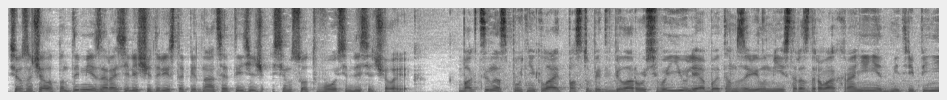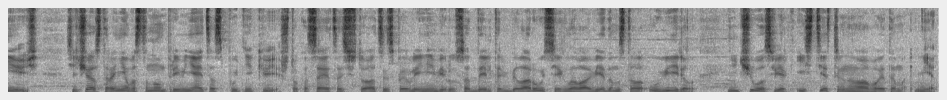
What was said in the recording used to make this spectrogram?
Все с начала пандемии заразились 415 780 человек. Вакцина «Спутник Лайт» поступит в Беларусь в июле. Об этом заявил министр здравоохранения Дмитрий Пиневич. Сейчас в стране в основном применяется «Спутник Ви». Что касается ситуации с появлением вируса «Дельта» в Беларуси, глава ведомства уверил, ничего сверхъестественного в этом нет.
